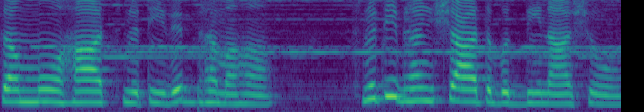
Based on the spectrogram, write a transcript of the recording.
सम्मोहात् स्मृति विभ्रम। स्मृतिभ्रंशात बुद्धिनाशो,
